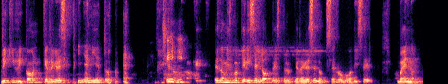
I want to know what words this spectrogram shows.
Ricky Ricón, que regrese Peña Nieto. Sí. Es, lo mismo que, dice López, pero que regrese lo que se robó, dice él. Bueno,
